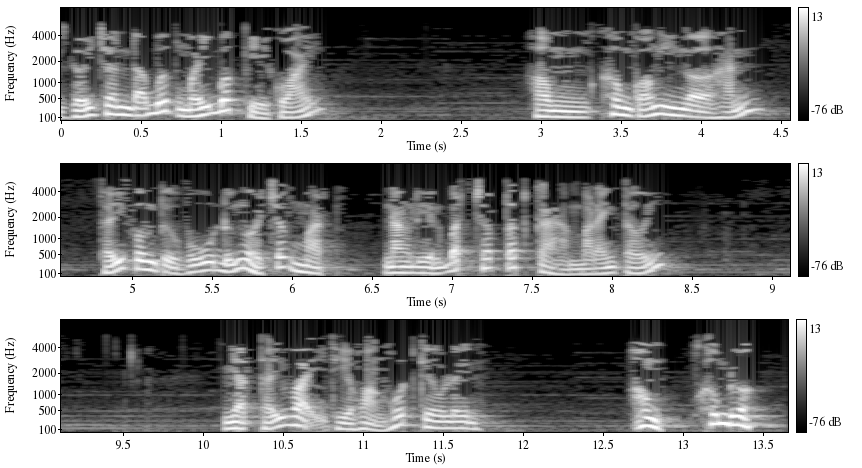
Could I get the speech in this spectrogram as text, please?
dưới chân đã bước mấy bước kỳ quái. Hồng không có nghi ngờ hắn, thấy Phương Tử Vũ đứng ở trước mặt, nàng liền bất chấp tất cả mà đánh tới. Nhật thấy vậy thì hoảng hốt kêu lên. Hồng, không được!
